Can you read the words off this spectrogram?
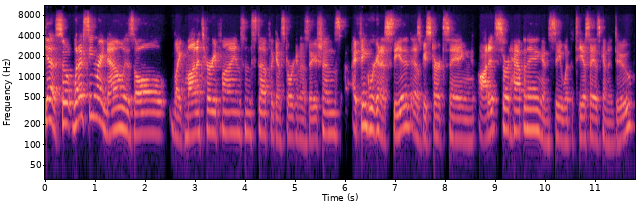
Yeah, so what I've seen right now is all like monetary fines and stuff against organizations. I think we're going to see it as we start seeing audits start happening and see what the TSA is going to do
